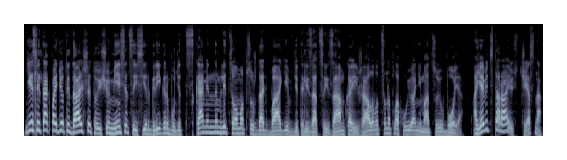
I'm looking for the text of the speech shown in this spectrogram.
Если так пойдет и дальше, то еще месяц, и сир Григор будет с каменным лицом обсуждать баги в детализации замка и жаловаться на плохую анимацию боя. А я ведь стараюсь, честно.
